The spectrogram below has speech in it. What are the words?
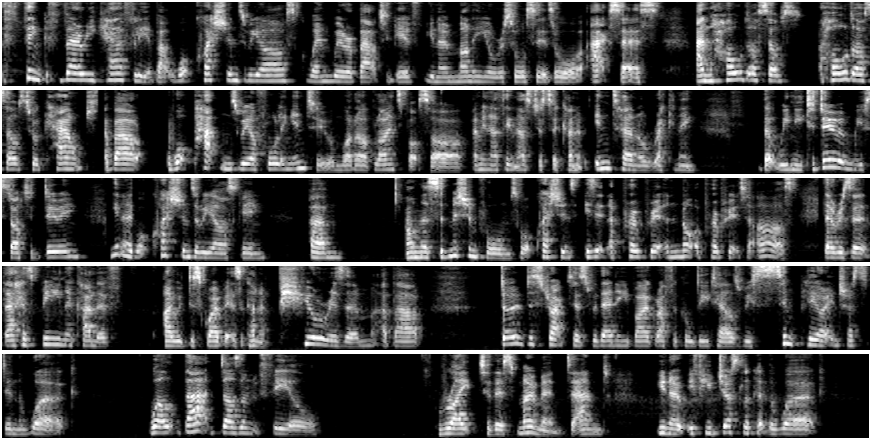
think very carefully about what questions we ask when we're about to give, you know, money or resources or access and hold ourselves hold ourselves to account about what patterns we are falling into and what our blind spots are. I mean, I think that's just a kind of internal reckoning that we need to do and we've started doing. You know, what questions are we asking um, on the submission forms? What questions is it appropriate and not appropriate to ask? There is a there has been a kind of I would describe it as a kind of purism about don't distract us with any biographical details. We simply are interested in the work. Well, that doesn't feel right to this moment. And, you know, if you just look at the work,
